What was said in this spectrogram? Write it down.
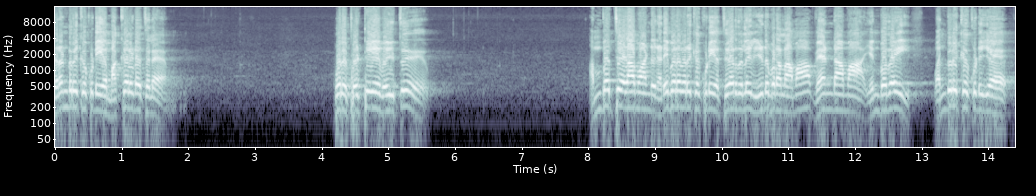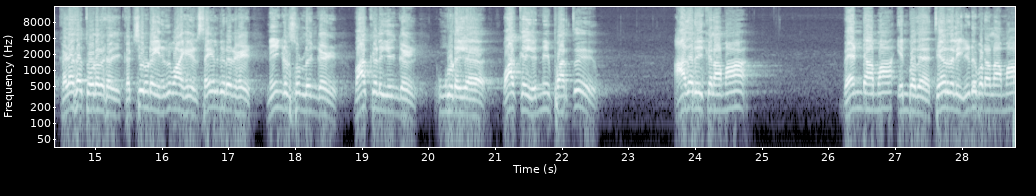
திரண்டிருக்கக்கூடிய மக்களிடத்தில் ஒரு பெட்டியை வைத்து ஐம்பத்தி ஏழாம் ஆண்டு நடைபெறவிருக்கக்கூடிய தேர்தலில் ஈடுபடலாமா வேண்டாமா என்பதை வந்திருக்கக்கூடிய கழக தோழர்கள் கட்சியினுடைய நிர்வாகிகள் செயல் வீரர்கள் நீங்கள் சொல்லுங்கள் வாக்களியுங்கள் உங்களுடைய வாக்கை எண்ணி பார்த்து ஆதரிக்கலாமா வேண்டாமா என்பதை தேர்தலில் ஈடுபடலாமா?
